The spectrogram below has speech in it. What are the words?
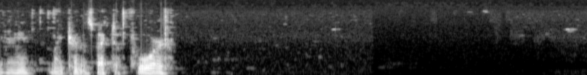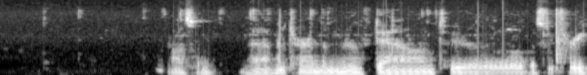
Okay, I might turn this back to four. Awesome. Now I'm going to turn the move down to, let's do three.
